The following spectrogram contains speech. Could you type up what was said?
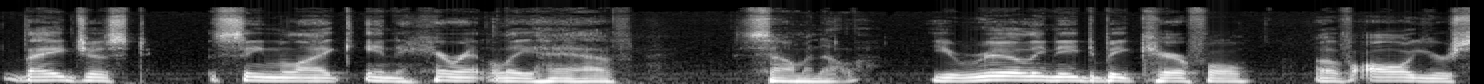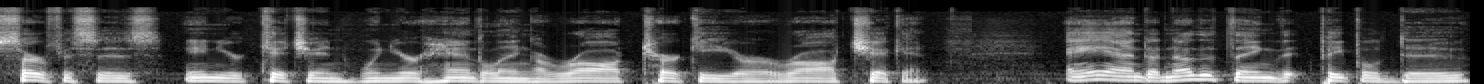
they just seem like inherently have salmonella. You really need to be careful of all your surfaces in your kitchen when you're handling a raw turkey or a raw chicken. And another thing that people do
